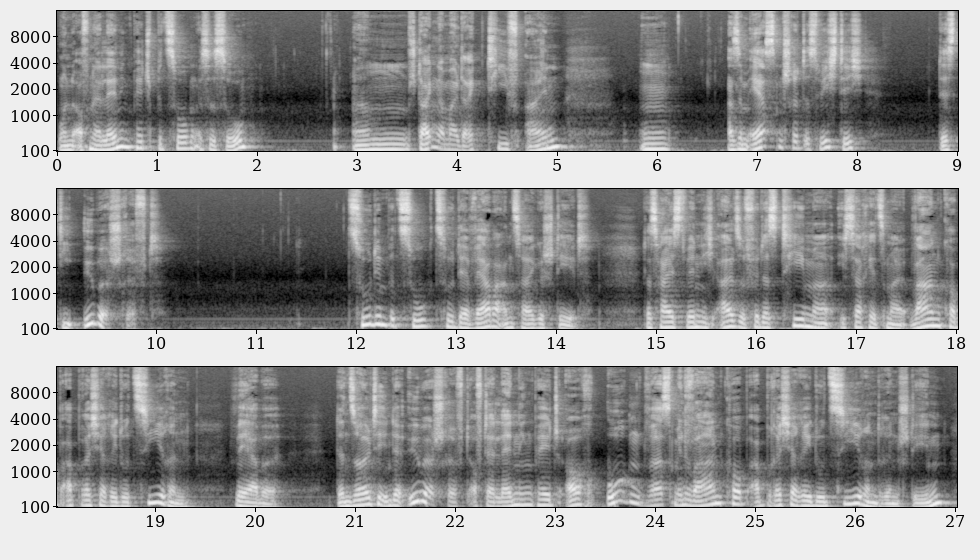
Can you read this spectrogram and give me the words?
Und auf einer Landingpage bezogen ist es so, ähm, steigen wir mal direkt tief ein. Mm, also im ersten Schritt ist wichtig, dass die Überschrift zu dem Bezug zu der Werbeanzeige steht. Das heißt, wenn ich also für das Thema, ich sage jetzt mal, Warenkorbabbrecher reduzieren werbe, dann sollte in der Überschrift auf der Landingpage auch irgendwas mit Warenkorbabbrecher reduzieren drinstehen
